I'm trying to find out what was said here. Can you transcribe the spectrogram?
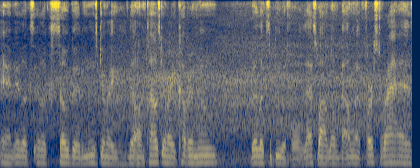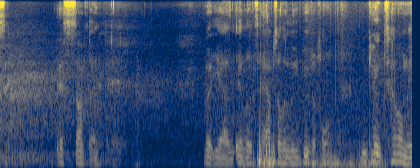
and it looks it looks so good. The moon's getting ready, the um, clouds getting ready to cover the moon, but it looks beautiful. That's what I love about it. When it first rise, it's something. But yeah, it looks absolutely beautiful. You can't tell me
